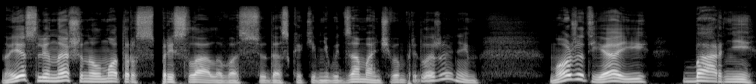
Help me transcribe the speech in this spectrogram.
«Но если National Motors прислала вас сюда с каким-нибудь заманчивым предложением, может, я и...» «Барни!»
